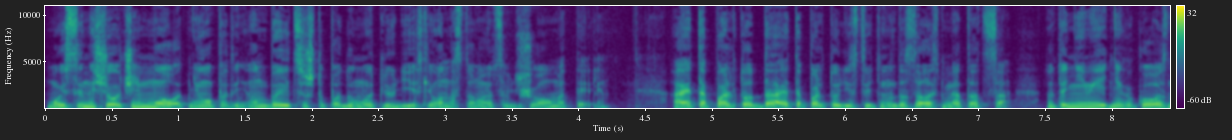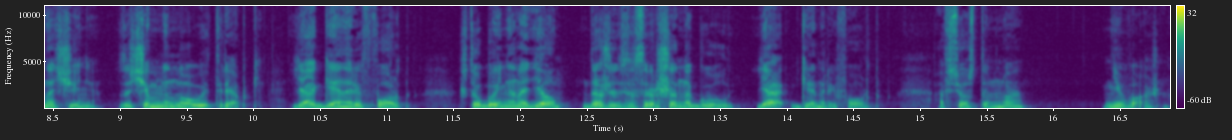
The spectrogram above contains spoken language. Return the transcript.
Мой сын еще очень молод, неопытный. Он боится, что подумают люди, если он остановится в дешевом отеле. А это пальто, да, это пальто действительно досталось мне от отца. Но это не имеет никакого значения. Зачем мне новые тряпки? Я Генри Форд. Что бы я ни надел, даже если совершенно голый, я Генри Форд. А все остальное неважно.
